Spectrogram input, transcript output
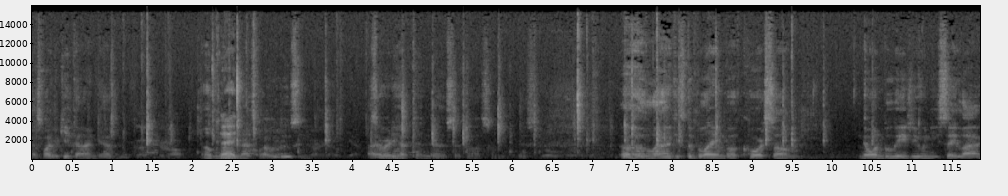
That's why we keep dying, Gavin. Okay. And that's why we lose. I already have 10 deaths. That's awesome. Oh, lag is to blame, but of course, um, no one believes you when you say lag.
